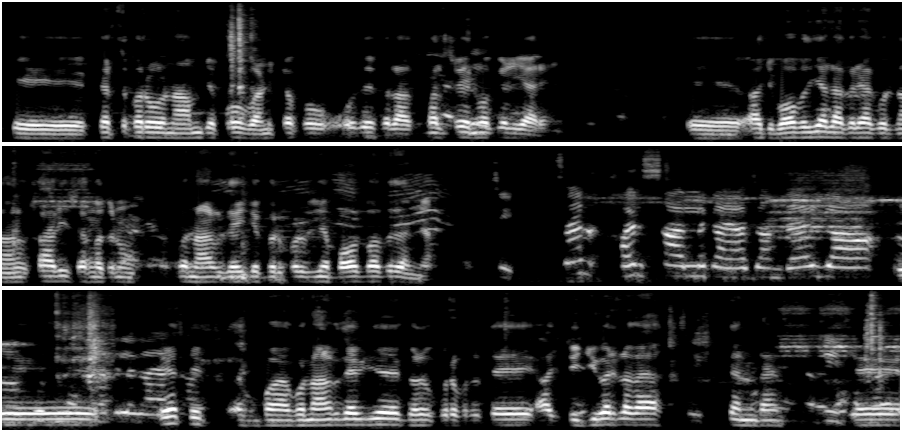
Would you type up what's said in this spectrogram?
ਤੇ ਕਿਰਤ ਕਰੋ, ਨਾਮ ਜਪੋ, ਵੰਡ ਛਕੋ ਉਹਦੇ ਖਿਲਾਫ ਫਲਸਫੇ ਨੂੰ ਅੱਗੇ ਲਿਆ ਰਹੇ ਤੇ ਅੱਜ ਬਹੁਤ ਵਧੀਆ ਲੱਗ ਰਿਹਾ ਗੁਰੂ ਨਾਨਕ ਸਾਰੀ ਸੰਗਤ ਨੂੰ, ਗੁਰੂ ਨਾਨਕ ਦੇਵ ਜੀ ਗੁਰਪੁਰਬ ਦੀਆਂ ਬਹੁਤ ਬਹੁਤ ਵਧਾਈਆਂ। ਸਰ ਹਰ ਸਾਲ ਲਗਾਇਆ ਜਾਂਦਾ ਹੈ ਜਾਂ ਅਹ, ਕੁਝ ਇਹ ਮੌਕਿਆਂ ਤੇ ਲਗਾਇਆ ਇਹ ਜਾਂਦਾ ਤੇ ਅਹ ਗੁਰੂ ਨਾਨਕ ਦੇਵ ਜੀ ਦੇ ਗੁਰ- ਗੁਰਪੁਰਬ ਤੇ ਅੱਜ ਤੀਜੀ ਵਾਰ ਲਗਾਇਆ ਜੀ। ਤਿੰਨ ਟਾਈਮ ਜੀ। ਤੇ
